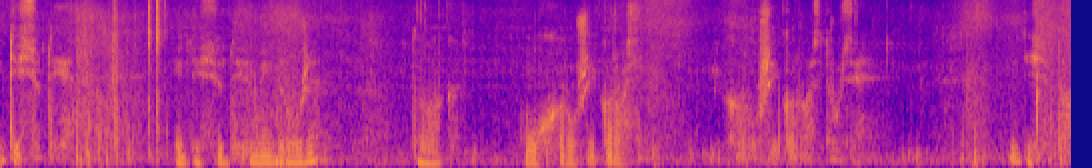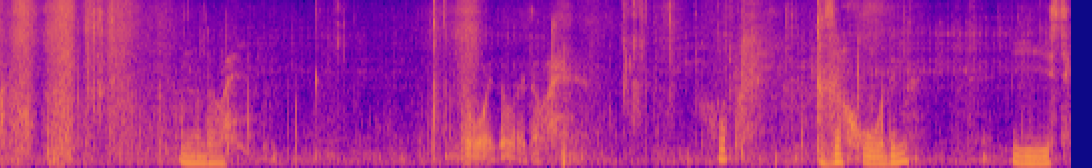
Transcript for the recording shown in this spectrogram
Іди сюди. Іди сюди, мій друже. Хороший карась. Хороший карась, друзі. Іди сюди. Ну давай. Давай, давай, давай. Хоп. Заходимо. Єсть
